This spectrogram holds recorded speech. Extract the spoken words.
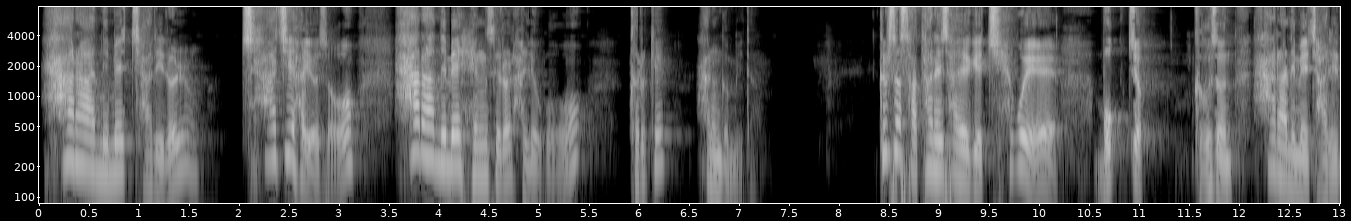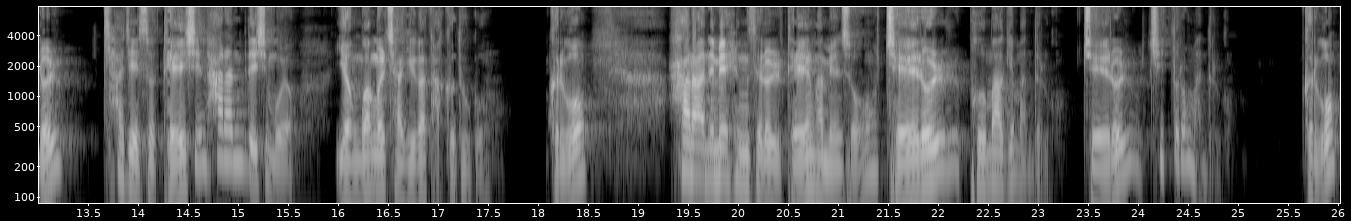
하나님의 자리를 차지하여서 하나님의 행세를 하려고 그렇게 하는 겁니다. 그래서 사탄의 사역의 최고의 목적, 그것은 하나님의 자리를 차지해서 대신 하나님 대신 뭐요? 영광을 자기가 다 거두고, 그리고 하나님의 행세를 대행하면서 죄를 범하게 만들고, 죄를 짓도록 만들고, 그리고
